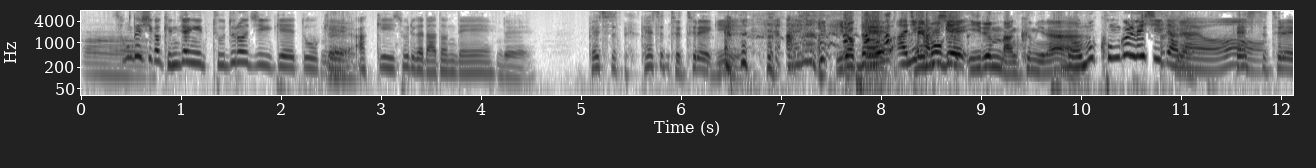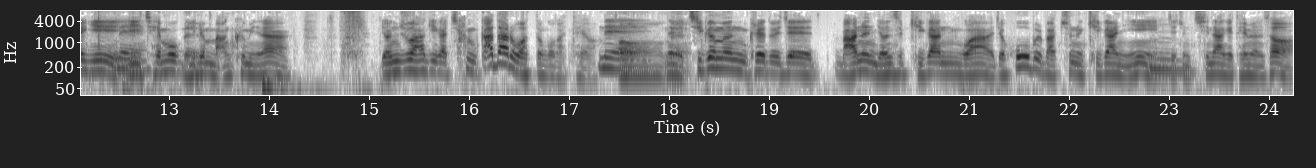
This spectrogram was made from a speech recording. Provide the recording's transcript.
어, 성대 씨가 굉장히 두드러지게 또 이렇게 네. 악기 소리가 나던데. 네. Fas, Fast Track이 아니, 이렇게 너무- 아니, 제목의 이름만큼이나 너무 콩글리시잖아요. 네, Fast Track이 네. 이 제목 네. 이름만큼이나 연주하기가 참 까다로웠던 것 같아요. 네. 어, 네, 지금은 그래도 이제 많은 연습 기간과 이제 호흡을 맞추는 기간이 음. 이제 좀 지나게 되면서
